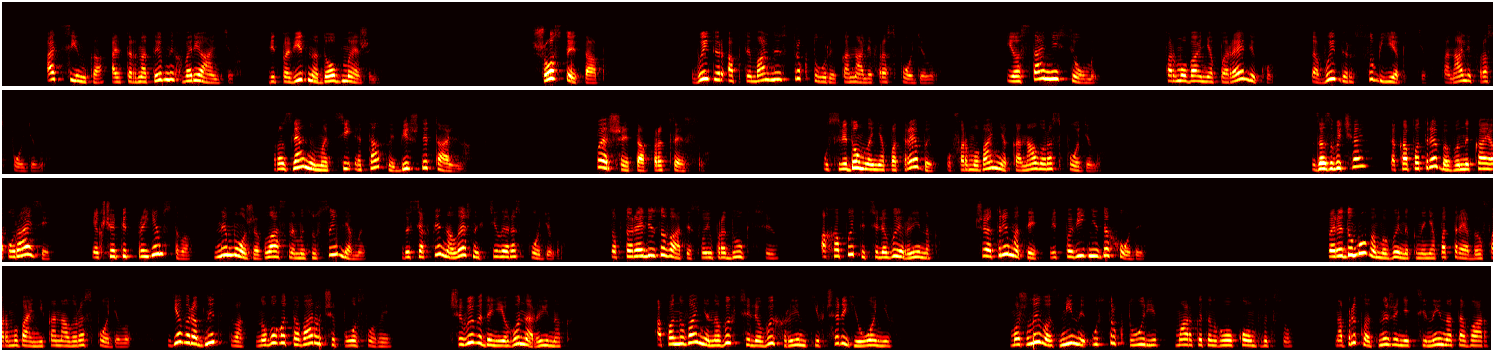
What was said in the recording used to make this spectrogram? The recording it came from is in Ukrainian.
оцінка альтернативних варіантів відповідно до обмежень. Шостий етап вибір оптимальної структури каналів розподілу. І останній сьомий формування переліку та вибір суб'єктів каналів розподілу. Розглянемо ці етапи більш детально. Перший етап процесу усвідомлення потреби у формуванні каналу розподілу. Зазвичай така потреба виникає у разі, якщо підприємство не може власними зусиллями досягти належних цілей розподілу, тобто реалізувати свою продукцію, охопити цільовий ринок чи отримати відповідні доходи. Передумовами виникнення потреби у формуванні каналу розподілу є виробництво нового товару чи послуги, чи виведення його на ринок, опанування нових цільових ринків чи регіонів, можливо, зміни у структурі маркетингового комплексу, наприклад, зниження ціни на товар,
